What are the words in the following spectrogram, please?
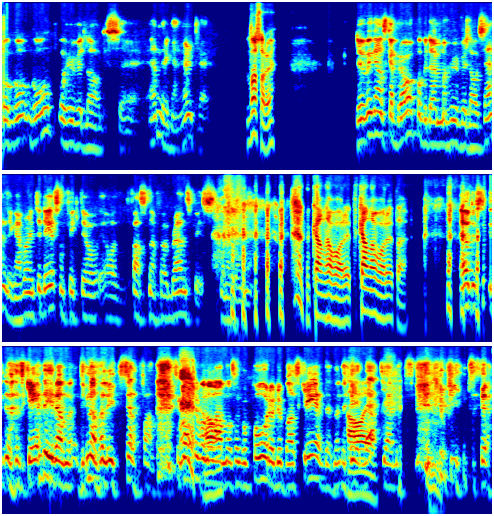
på att gå, gå på huvudlagsändringar, är du inte det? Vad sa du? Du väl ganska bra på att bedöma huvudlagsändringar. Var det inte det som fick dig att fastna för Brandsbys? kan ha varit, kan ha varit det. ja, du, du, skrev det i din, din analys i alla fall. Så kanske det var någon ja. annan som kom på det och du bara skrev det. Men det ja, lät ja. jävligt fint.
